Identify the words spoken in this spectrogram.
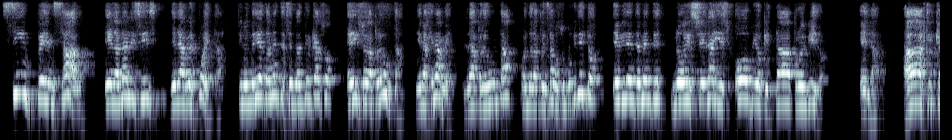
sin pensar el análisis de la respuesta, sino inmediatamente se planteó el caso e hizo la pregunta. Y imagíname, la pregunta, cuando la pensamos un poquitito, evidentemente no es Sheila y es obvio que está prohibido. Ella, ah, que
